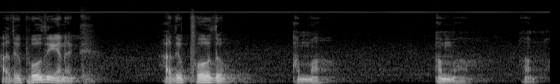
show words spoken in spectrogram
அது போதும் எனக்கு. அது போதும். அம்மா அம்மா அம்மா.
